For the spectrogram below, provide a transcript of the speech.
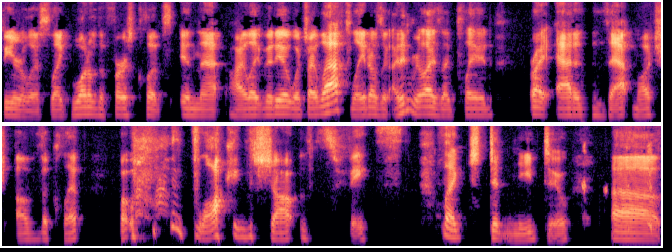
fearless. Like one of the first clips in that highlight video, which I laughed later. I was like, I didn't realize I played or I added that much of the clip, but blocking the shot with his face, like just didn't need to. Uh,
